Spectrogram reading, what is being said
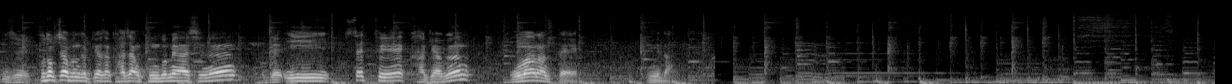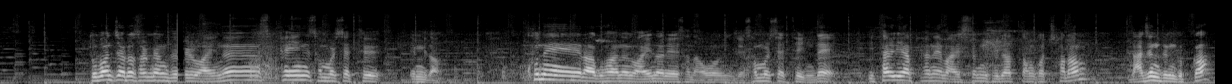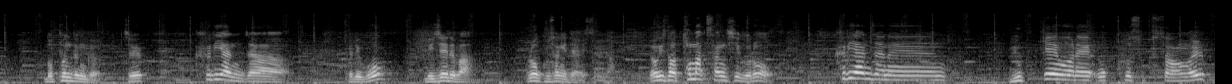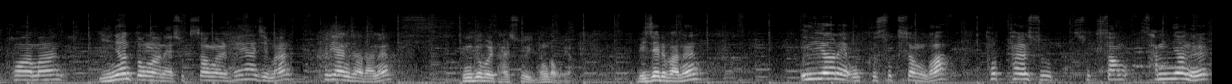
이제 구독자분들께서 가장 궁금해하시는 이제 이 세트의 가격은 5만 원대입니다. 두 번째로 설명드릴 와인은 스페인 선물 세트입니다. 쿠네라고 하는 와이너리에서 나온 이제 선물 세트인데 이탈리아 편에 말씀드렸던 것처럼 낮은 등급과 높은 등급, 즉 크리안자 그리고 리제르바로 구성이 되어 있습니다. 여기서 토막 상식으로 크리안자는 6개월의 오크 숙성을 포함한 2년 동안의 숙성을 해야지만 크리안자라는 등급을 달 수 있는 거고요. 리제르바는 1년의 오크 숙성과 토탈 수, 숙성 3년을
